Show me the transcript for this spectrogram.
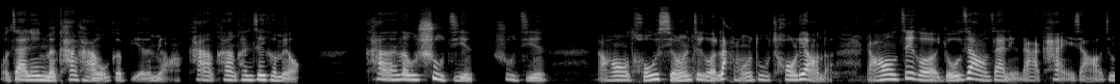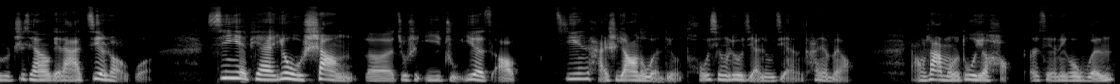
我再领你们看看我个别的苗，看看看这棵没有，看它那个树筋，树筋，然后头型这个蜡膜度超亮的，然后这个油酱再领大家看一下啊，就是之前我给大家介绍过。新叶片又上了，就是一主叶子啊，基因还是一样的稳定，头型六尖六尖，看见没有？然后蜡膜度也好，而且那个纹，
